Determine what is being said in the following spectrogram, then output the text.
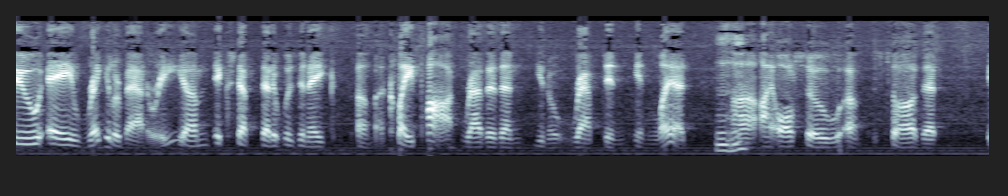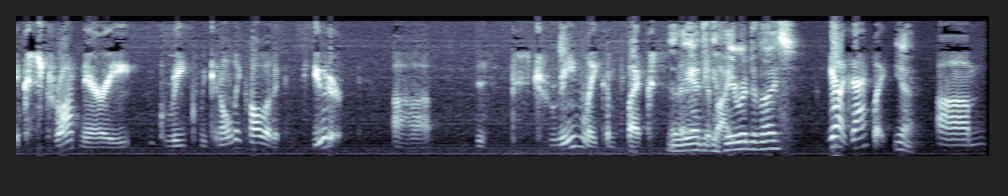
to a regular battery, um, except that it was in a, um, a clay pot rather than you know wrapped in in lead. Mhm. Uh, I also um, saw that extraordinary Greek. We can only call it a computer. Uh, this extremely complex. And the uh, device. Antikythera device? Yeah, exactly. Yeah. Um,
